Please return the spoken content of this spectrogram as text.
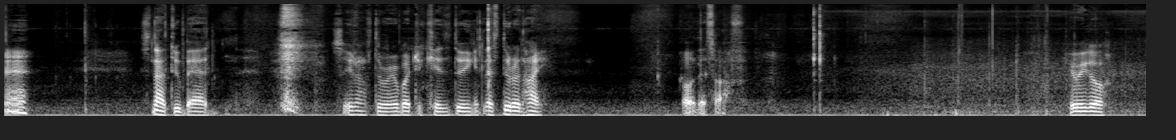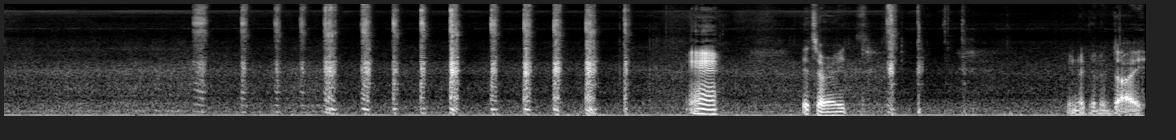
Eh, it's not too bad. So you don't have to worry about your kids doing it. Let's do it on high. Oh, that's off. Here we go. Eh, it's alright. You're not gonna die.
